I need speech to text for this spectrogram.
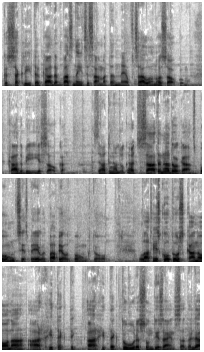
kas sakrīt ar kāda baznīcas amata neoficiālo nosaukumu. Kāda bija iesauka? Sātena advokāts. Sātena advokāts. Punkts, iespēja iegūt papildu punktu. Latvijas kultūras kanonā arhitektūras un dizaina sadaļā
